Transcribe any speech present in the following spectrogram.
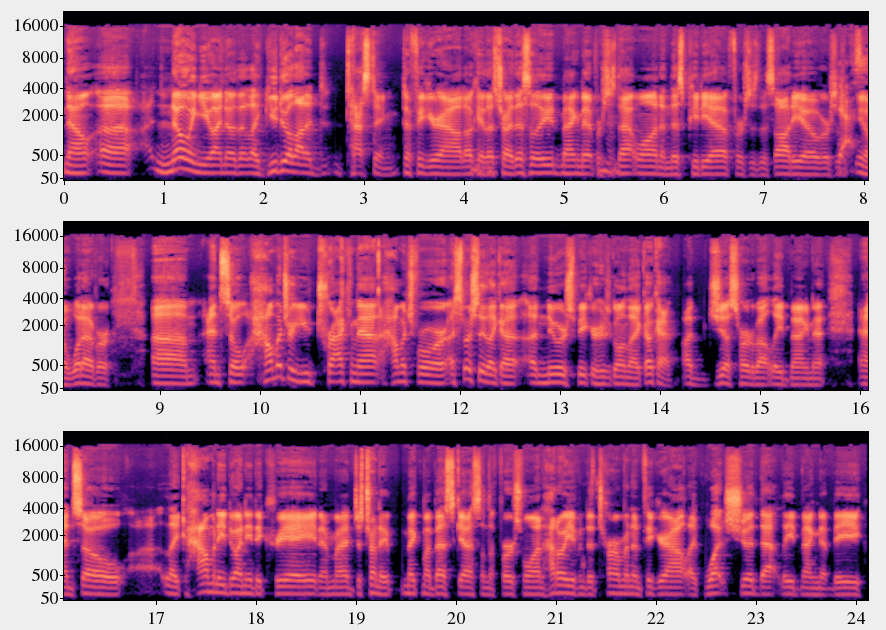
Now, uh, knowing you, I know that like you do a lot of d- testing to figure out, okay, mm-hmm. let's try this lead magnet versus mm-hmm. that one, and this PDF versus this audio versus yes. you know whatever. Um, and so, how much are you tracking that? How much for, especially like a, a newer speaker who's going like, okay, I've just heard about lead magnet, and so uh, like, how many do I need to create? Am I just trying to make my best guess on the first one? How do I even determine and figure out like what should that lead magnet be?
